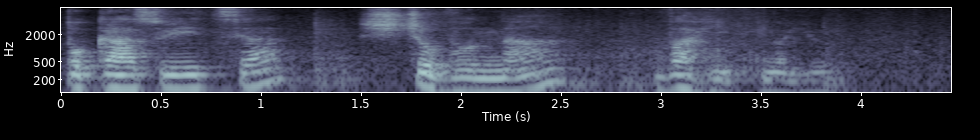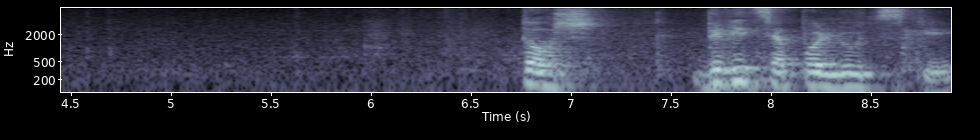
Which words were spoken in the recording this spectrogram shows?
показується, що вона вагітною. Тож, дивіться по-людськи,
